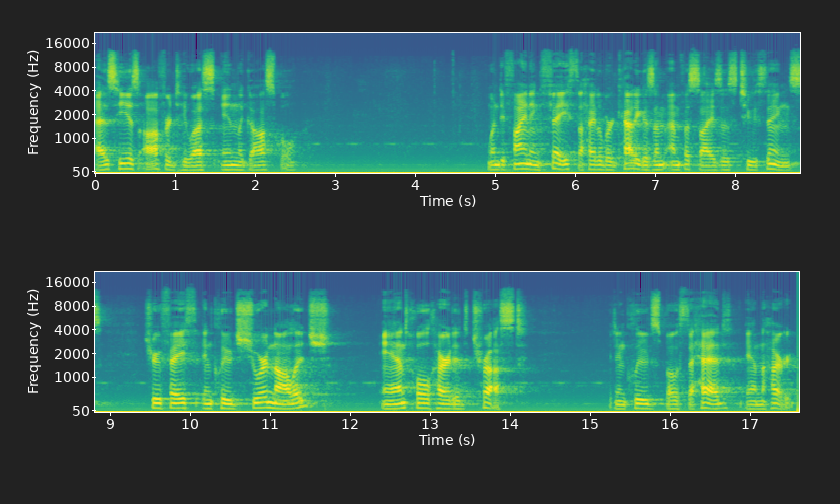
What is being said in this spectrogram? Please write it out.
as he is offered to us in the gospel. When defining faith, the Heidelberg Catechism emphasizes two things. True faith includes sure knowledge and wholehearted trust. It includes both the head and the heart.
